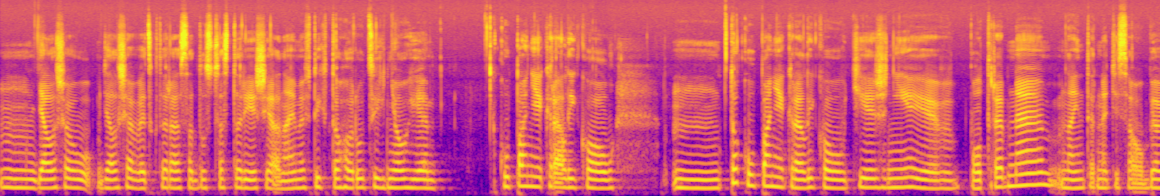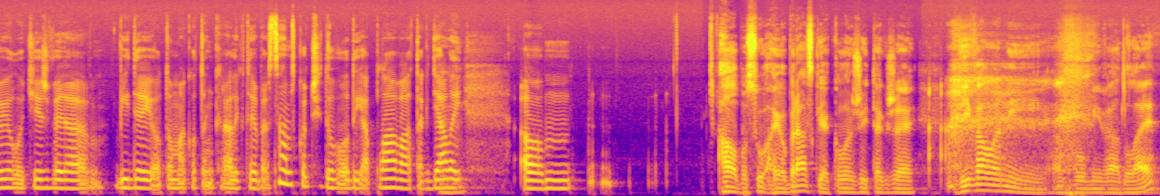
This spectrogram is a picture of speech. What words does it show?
Mm, ďalšou, ďalšia vec, ktorá sa dosť často riešia, najmä v týchto horúcich dňoch, je kúpanie králikov. Mm, to kúpanie králikov tiež nie je potrebné. Na internete sa objavilo tiež veľa videí o tom, ako ten králik treba sám skočiť do vody a pláva a tak ďalej. Um, alebo sú aj obrázky, ako leží, takže vyvalený v umývadle.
